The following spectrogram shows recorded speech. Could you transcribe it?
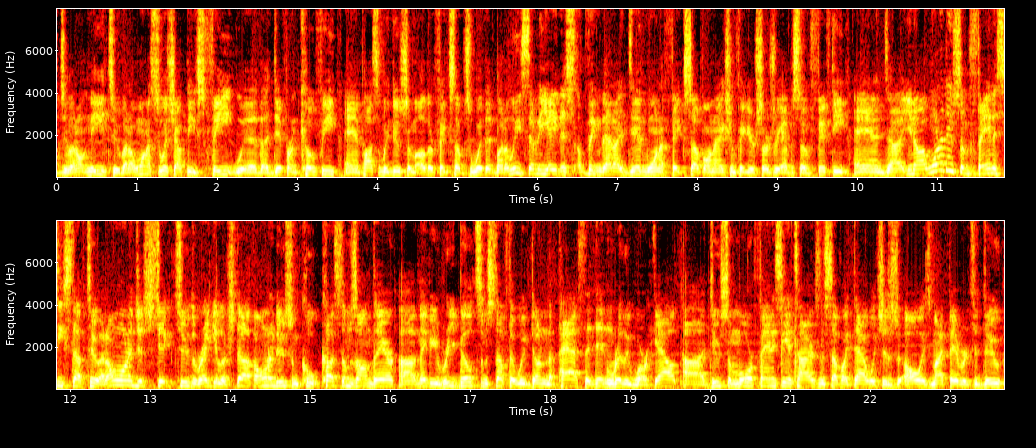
want to, I don't need to, but I want to switch out these feet with a different Kofi and possibly do some other fix-ups with it, but Elite 78 is something that I did want to fix up on Action Figure Surgery episode 50, and uh, you know, I want to do some fantasy stuff too. I don't want to just stick to the regular stuff. I want to do some cool customs on there, uh, maybe rebuild some stuff that we've done in the past that didn't really work out, uh, do some more fantasy attires and stuff like that, which is always my favorite to do.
